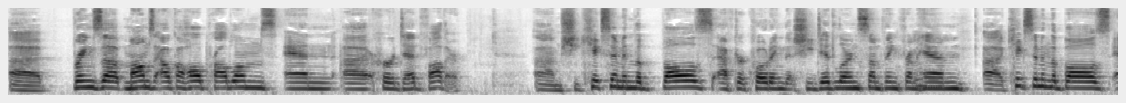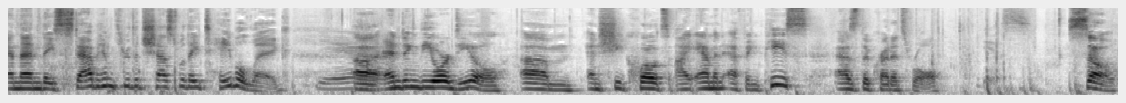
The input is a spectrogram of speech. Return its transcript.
Uh, brings up mom's alcohol problems and uh, her dead father. Um, she kicks him in the balls after quoting that she did learn something from him. Uh, kicks him in the balls, and then they stab him through the chest with a table leg uh, ending the ordeal. Um, and she quotes, I am an effing piece as the credits roll. yes. So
